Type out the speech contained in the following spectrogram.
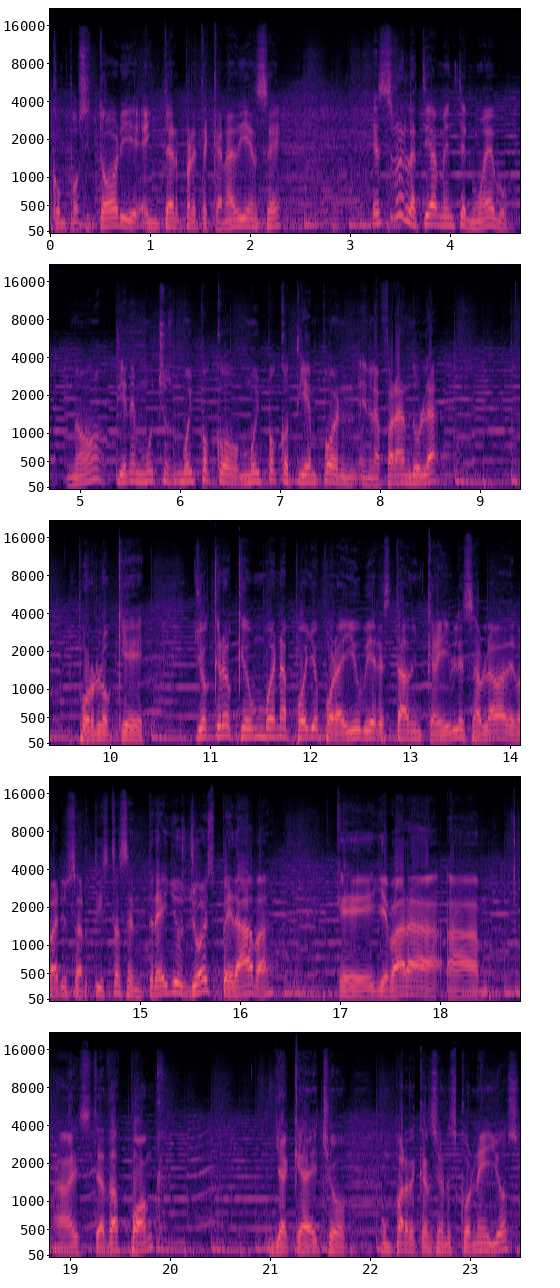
compositor e intérprete canadiense, es relativamente nuevo, ¿no? Tiene muchos, muy poco, muy poco tiempo en, la farándula, por lo que yo creo que un buen apoyo por ahí hubiera estado increíble. Se hablaba de varios artistas, entre ellos yo esperaba que llevara a, este, a Daft Punk, ya que ha hecho un par de canciones con ellos,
